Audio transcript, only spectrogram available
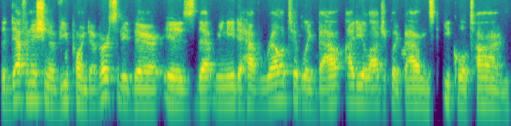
the definition of viewpoint diversity there is that we need to have relatively ba- ideologically balanced equal time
